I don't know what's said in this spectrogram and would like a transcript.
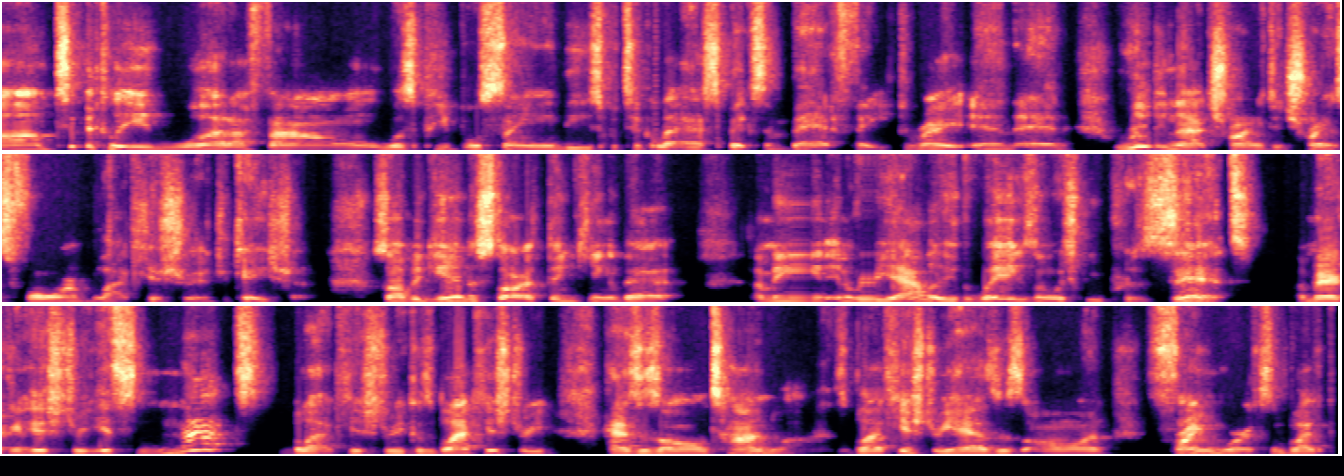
Um, typically, what I found was people saying these particular aspects in bad faith, right, and and really not trying to transform Black history education. So I began to start thinking that, I mean, in reality, the ways in which we present American history, it's not Black history because Black history has its own timelines. Black history has its own frameworks, and Black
